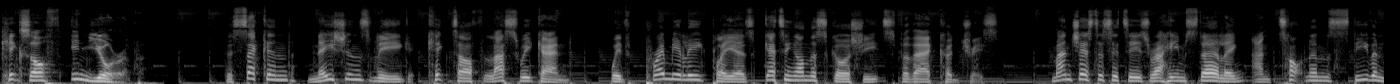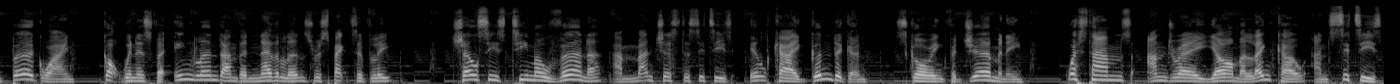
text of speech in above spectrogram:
kicks off in Europe. The second Nations League kicked off last weekend with Premier League players getting on the score sheets for their countries. Manchester City's Raheem Sterling and Tottenham's Steven Bergwijn got winners for England and the Netherlands, respectively. Chelsea's Timo Werner and Manchester City's Ilkay Gundogan scoring for Germany. West Ham's Andrei Yarmolenko and City's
